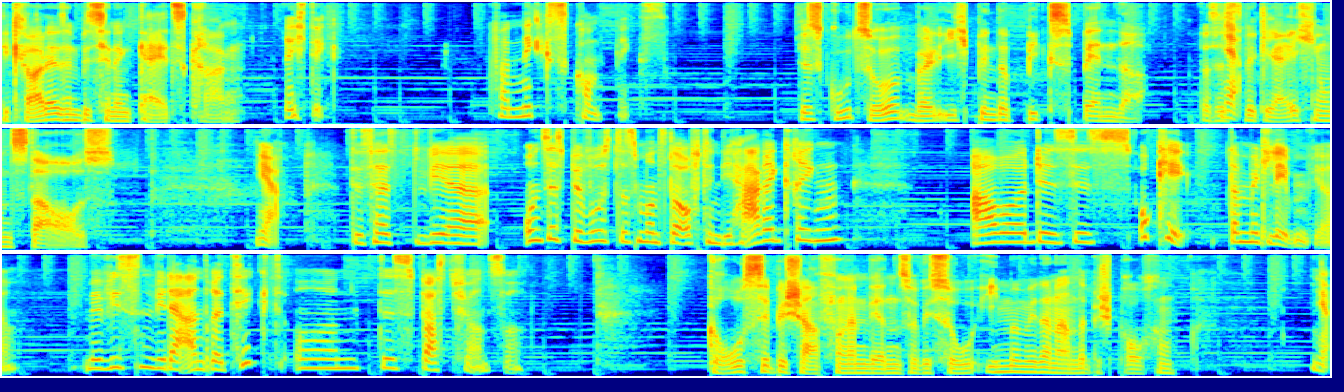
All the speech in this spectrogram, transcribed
Die Claudia ist ein bisschen ein Geizkragen. Richtig. Von nix kommt nix. Das ist gut so, weil ich bin der Big Spender. Das heißt, ja. wir gleichen uns da aus. Ja, das heißt, wir, uns ist bewusst, dass wir uns da oft in die Haare kriegen, aber das ist okay, damit leben wir. Wir wissen, wie der andere tickt und das passt für uns so. Große Beschaffungen werden sowieso immer miteinander besprochen. Ja.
